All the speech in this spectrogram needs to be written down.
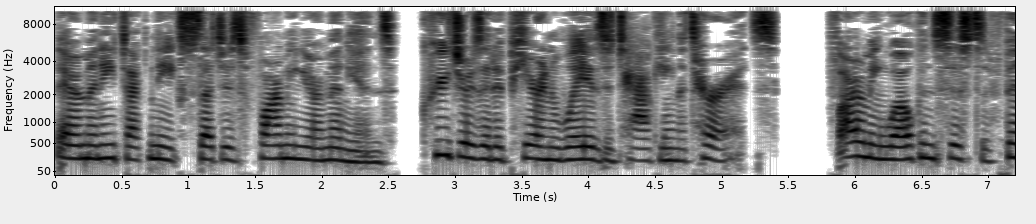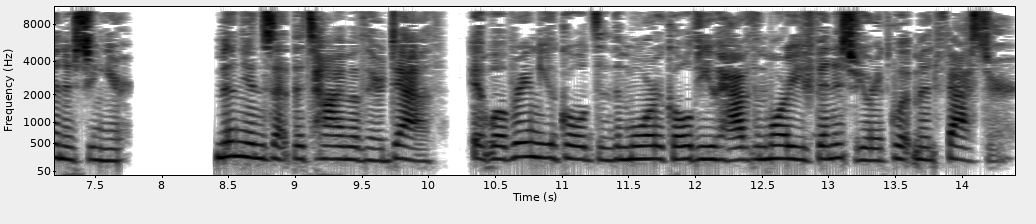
there are many techniques such as farming your minions, creatures that appear in waves attacking the turrets. Farming well consists of finishing your minions at the time of their death, it will bring you golds and the more gold you have the more you finish your equipment faster.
